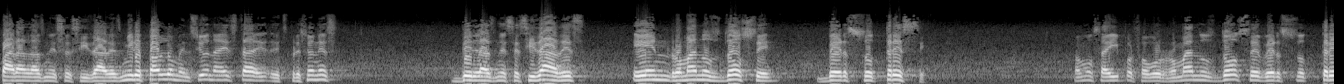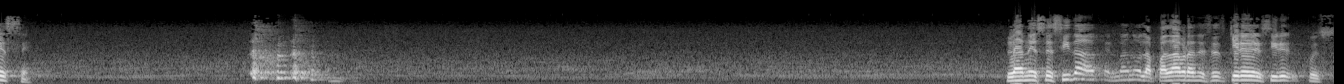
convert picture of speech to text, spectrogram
para las necesidades. Mire, Pablo menciona esta expresiones de las necesidades en Romanos 12, verso 13. Vamos ahí, por favor, Romanos 12, verso 13. La necesidad, hermano, la palabra necesidad quiere decir, pues,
